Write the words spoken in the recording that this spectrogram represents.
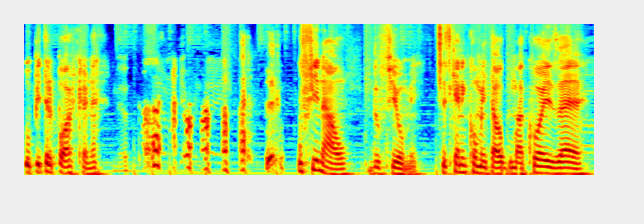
o Peter Parker, né? O final do filme. Vocês querem comentar alguma coisa? É.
